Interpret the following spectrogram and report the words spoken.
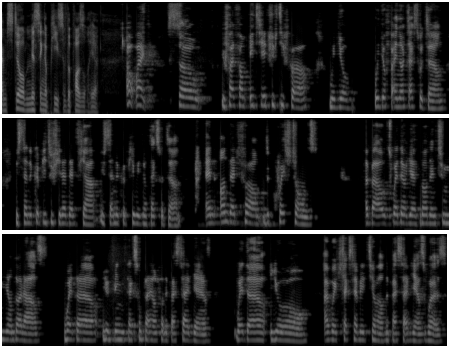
I'm still missing a piece of the puzzle here? Oh, right. So, you file Form 8854 with your, with your final tax return. You send a copy to Philadelphia. You send a copy with your tax return. And on that form, the questions about whether you have more than $2 million, whether you've been tax compliant for the past five years, whether your average tax liability over the past five years was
